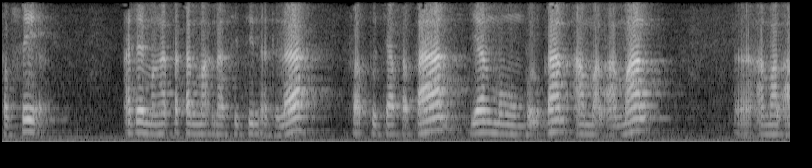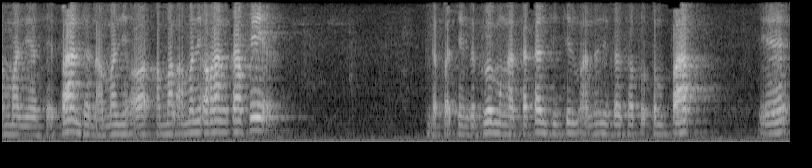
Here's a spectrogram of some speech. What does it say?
tafsir. Ada yang mengatakan makna sijin adalah satu catatan yang mengumpulkan amal-amal amal-amalnya setan dan amalnya amal-amalnya orang kafir. Pendapat yang kedua mengatakan sijil maknanya adalah satu tempat ya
